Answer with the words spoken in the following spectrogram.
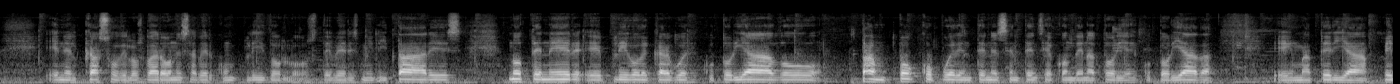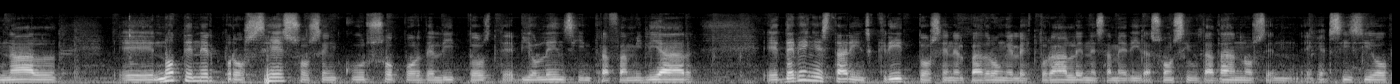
en el caso de los varones haber cumplido los deberes militares, no tener eh, pliego de cargo ejecutoriado, tampoco pueden tener sentencia condenatoria ejecutoriada en materia penal, eh, no tener procesos en curso por delitos de violencia intrafamiliar, eh, deben estar inscritos en el padrón electoral en esa medida, son ciudadanos en ejercicio,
